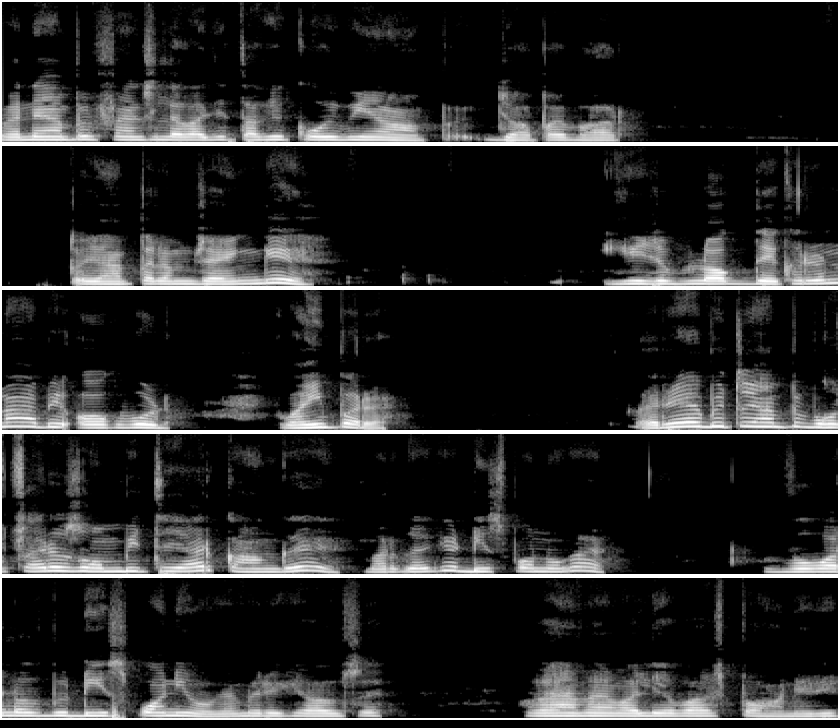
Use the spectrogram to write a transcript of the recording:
मैंने यहाँ पे फेंस लगा दी ताकि कोई भी यहाँ पे जा पाए बाहर। तो यहाँ पर हम जाएँगे। ये जो ब्लॉक देख रहे हो ना अभी ऑकवुड वहीं पर है। अरे अभी तो यहाँ पे बहुत सारे जोम्बी थे यार, कहाँ गए? मर गए क्या? डिस्पॉन हो गए? वो वाला भी डिस्पॉन ही हो गया मेरे ख्याल से। वह वह वाली आवाज़ तो आ नहीं रही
